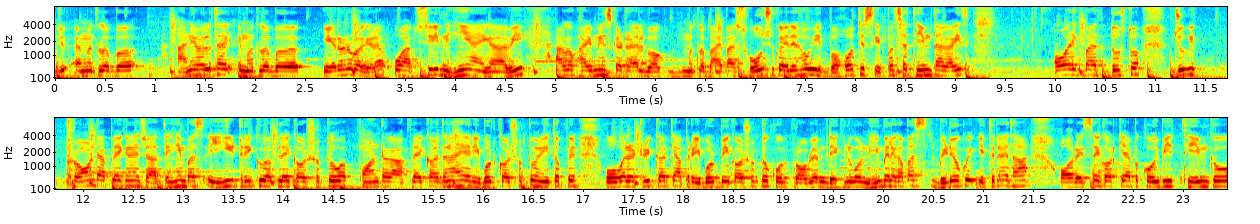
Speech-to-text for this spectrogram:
जो मतलब आने वाला था मतलब एरर वगैरह वो एक्चुअली नहीं आएगा अभी. आपका फाइव मिनट्स का ट्रायल मतलब बाईपास हो चुका है. देखो ये बहुत ही सिंपल सा थीम था गाइस और एक बात दोस्तों जो भी फ्रंट अप्लाई करना चाहते हैं, बस यही ट्रिक को अप्लाई कर सकते हो, आप फ्रंट अप्लाई कर देना है रिबूट कर सकते हो, नहीं तो फिर वो वाला ट्रिक करके आप रिबूट भी कर सकते हो, कोई प्रॉब्लम देखने को नहीं मिलेगा। बस वीडियो को इतना था और ऐसे करके आप कोई भी थीम को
